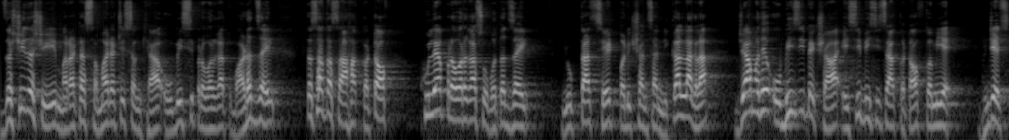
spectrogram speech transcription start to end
जशी जशी मराठा समाजाची संख्या ओबीसी प्रवर्गात वाढत जाईल तसा तसा हा कट ऑफ खुल्या प्रवर्गासोबतच जाईल. नुकताच सेट परीक्षांचा निकाल लागला ज्यामध्ये ओबीसीपेक्षा ए सी बी सीचा कट ऑफ कमी आहे. म्हणजेच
